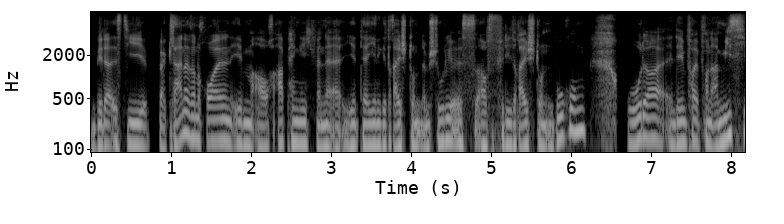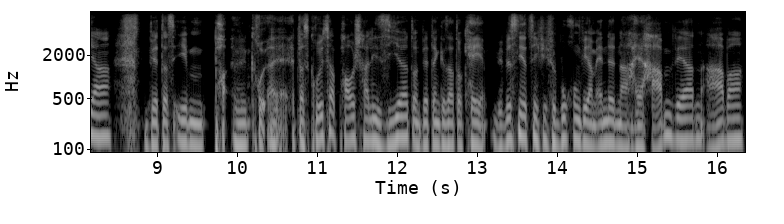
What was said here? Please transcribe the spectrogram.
Weder ist die bei kleineren Rollen eben auch abhängig, wenn der, derjenige drei Stunden im Studio ist, auf für die drei Stunden Buchung. Oder in dem Fall von Amicia wird das eben äh, äh, etwas größer pauschalisiert und wird dann gesagt, okay, wir wissen jetzt nicht, wie viel Buchung wir am Ende nachher haben werden, aber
